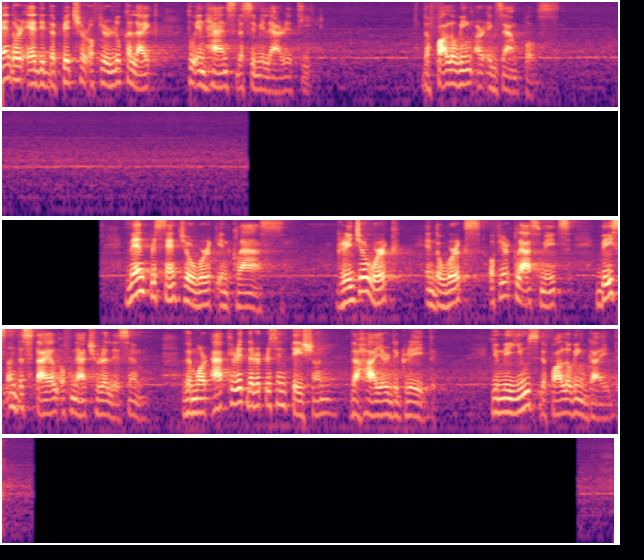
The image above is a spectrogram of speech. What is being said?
and or edit the picture of your lookalike to enhance the similarity. The following are examples. Then present your work in class. Grade your work and the works of your classmates based on the style of naturalism. The more accurate the representation, the higher the grade. You may use the following guide.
